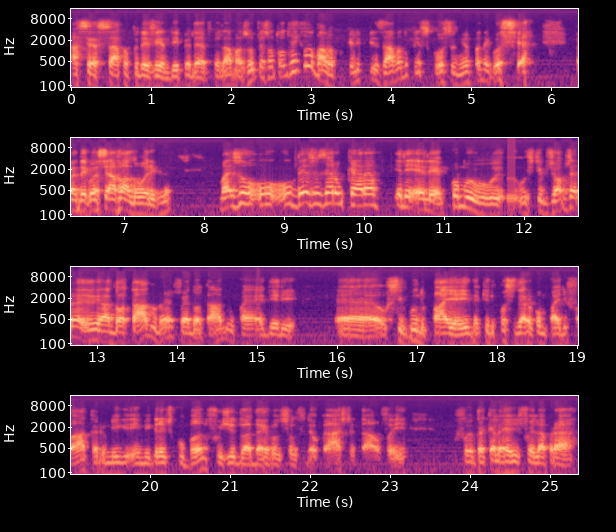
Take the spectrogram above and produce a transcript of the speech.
acessar para poder vender pela, pela Amazon, o pessoal todo reclamava, porque ele pisava no pescoço mesmo para negociar, para negociar valores. Né? Mas o, o, o, Bezos era um cara, ele, ele como o, Steve Jobs era, adotado, né? Foi adotado, o pai dele, é, o segundo pai aí, que ele considera como pai de fato, era um imigrante cubano, fugido da Revolução do Fidel Castro e tal, foi, foi para aquela foi lá para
